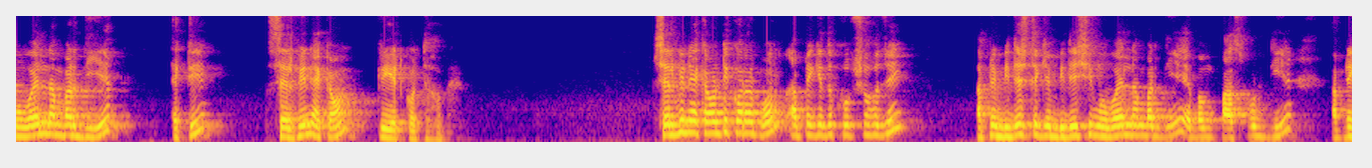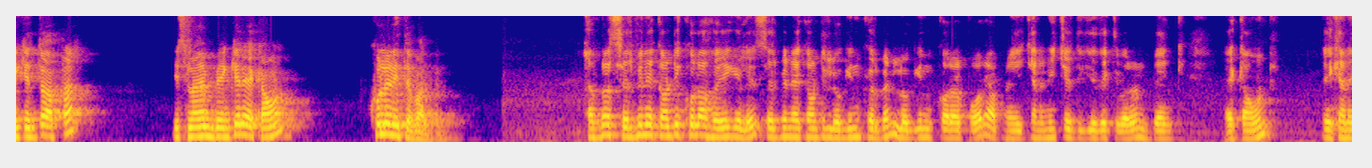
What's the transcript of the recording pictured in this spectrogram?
মোবাইল নাম্বার দিয়ে একটি সেলফিন অ্যাকাউন্ট ক্রিয়েট করতে হবে। সেলফিন অ্যাকাউন্টটি করার পর আপনি কিন্তু খুব সহজেই আপনি বিদেশ থেকে বিদেশি মোবাইল নাম্বার দিয়ে এবং পাসপোর্ট দিয়ে আপনি কিন্তু আপনার ইসলামিক ব্যাংকের অ্যাকাউন্ট খুলে নিতে পারবেন। আপনার সেলফিন অ্যাকাউন্টটি খোলা হয়ে গেলে সেলফিন অ্যাকাউন্টটি লগ করবেন। লগ করার পর আপনি এখানে নিচের দিকে দেখতে পারবেন ব্যাংক অ্যাকাউন্ট এখানে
